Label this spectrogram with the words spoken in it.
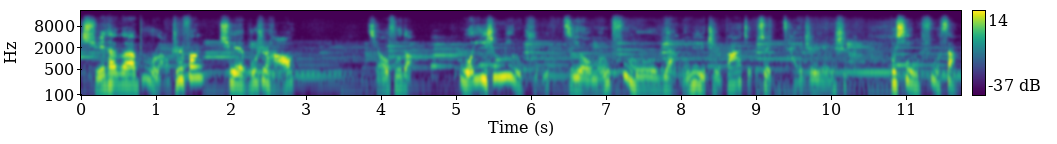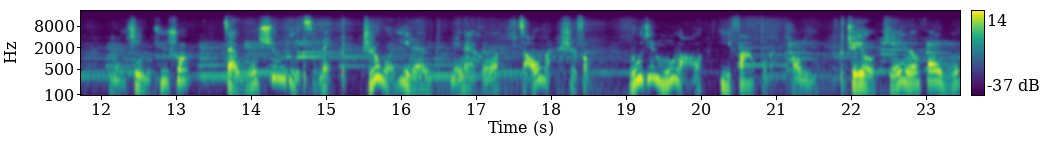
学他个不老之方，却不是好？”樵夫道：“我一生命苦，自幼蒙父母养育至八九岁才知人世。不幸父丧，母亲居孀，再无兄弟姊妹，只我一人，没奈何，早晚侍奉。如今母老，一发不敢抛离，却又田园荒芜，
